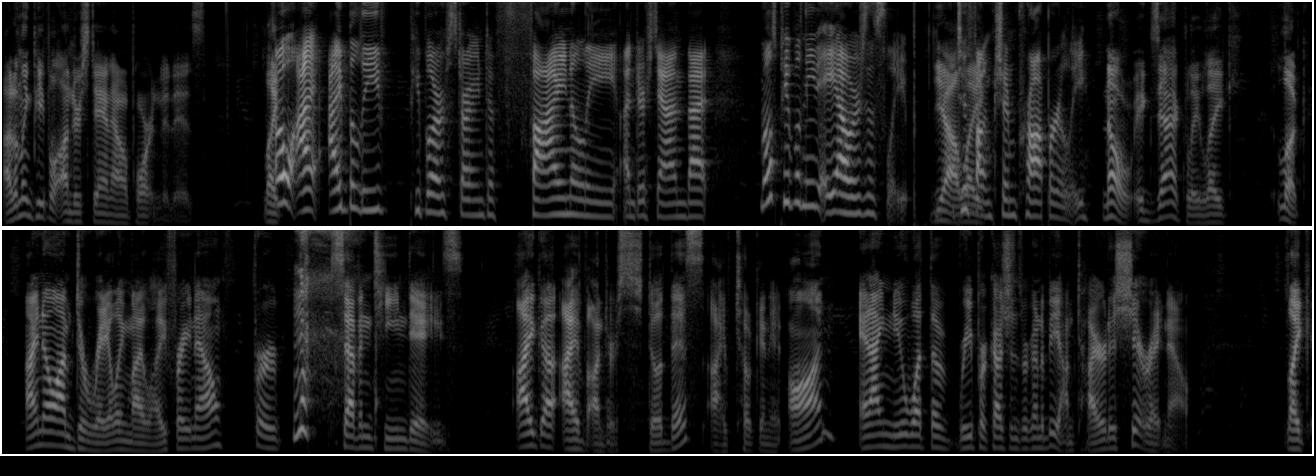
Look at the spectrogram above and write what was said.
I don't think people understand how important it is. Like, oh, I I believe people are starting to finally understand that most people need 8 hours of sleep yeah, to like, function properly. No, exactly. Like, look, I know I'm derailing my life right now for 17 days. I got, I've understood this. I've taken it on, and I knew what the repercussions were going to be. I'm tired as shit right now. Like,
